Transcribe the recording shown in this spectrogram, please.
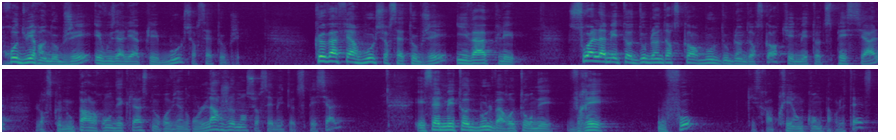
produire un objet et vous allez appeler bool sur cet objet. Que va faire bool sur cet objet? Il va appeler soit la méthode double underscore bool double underscore, qui est une méthode spéciale. Lorsque nous parlerons des classes, nous reviendrons largement sur ces méthodes spéciales. Et cette méthode bool va retourner vrai ou faux, qui sera pris en compte par le test.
